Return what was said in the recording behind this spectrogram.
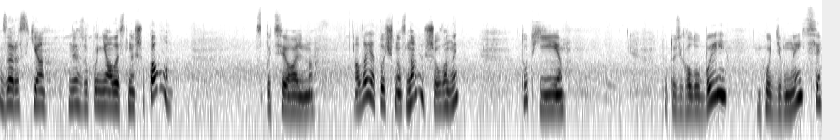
Зараз я не зупинялась, не шукала спеціально, але я точно знаю, що вони тут є. Тут ось голуби, годівниці.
